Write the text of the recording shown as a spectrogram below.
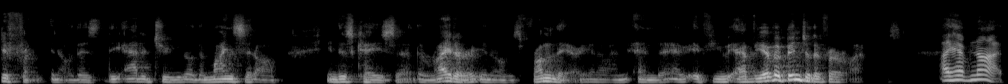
different. You know, there's the attitude or the mindset of, in this case, uh, the writer. You know, who's from there. You know, and and if you have you ever been to the Faroe Islands? I have not.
